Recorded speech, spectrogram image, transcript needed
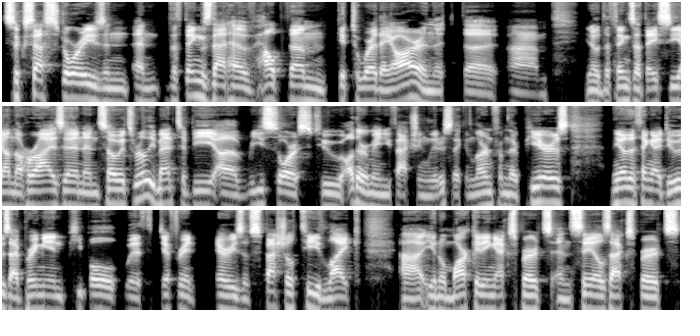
success stories and and the things that have helped them get to where they are and the the um, you know the things that they see on the horizon. And so it's really meant to be a resource to other manufacturing leaders. So they can learn from their peers the other thing I do is I bring in people with different areas of specialty, like uh, you know marketing experts and sales experts,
